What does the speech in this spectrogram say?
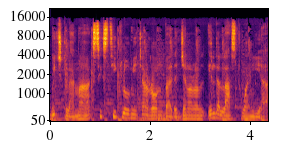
which climaxed 60 kilometer run by the general in the last one year.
